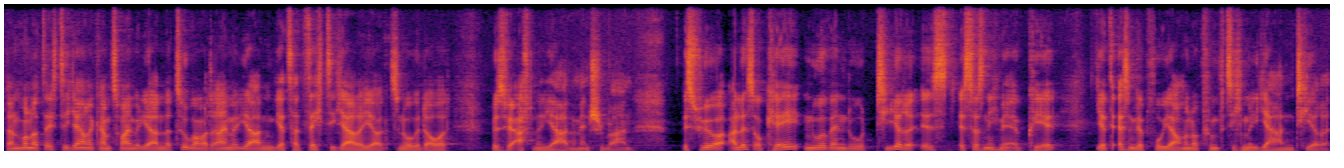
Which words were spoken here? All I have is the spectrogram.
Dann 160 Jahre kamen 2 Milliarden dazu, waren wir 3 Milliarden. Jetzt hat 60 Jahre jetzt nur gedauert, bis wir 8 Milliarden Menschen waren. Ist für alles okay, nur wenn du Tiere isst, ist das nicht mehr okay. Jetzt essen wir pro Jahr 150 Milliarden Tiere.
